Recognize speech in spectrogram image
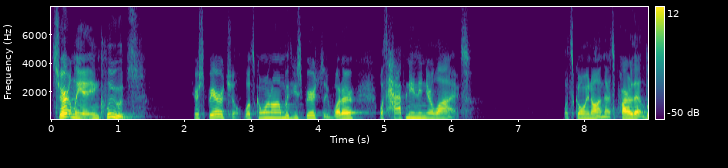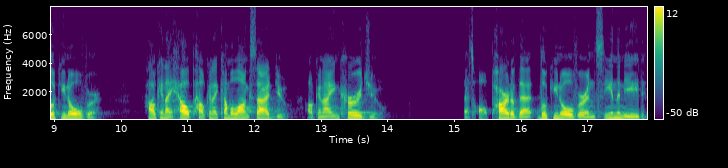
Certainly, it includes your spiritual. What's going on with you spiritually? What are, what's happening in your lives? What's going on? That's part of that looking over. How can I help? How can I come alongside you? How can I encourage you? That's all part of that looking over and seeing the need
